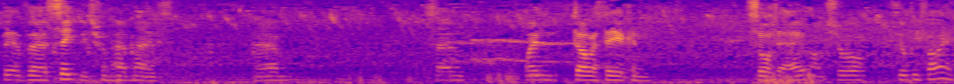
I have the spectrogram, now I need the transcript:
bit of a seepage from her mouth. So when Dorothea can sort it out, I'm sure she'll be fine.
